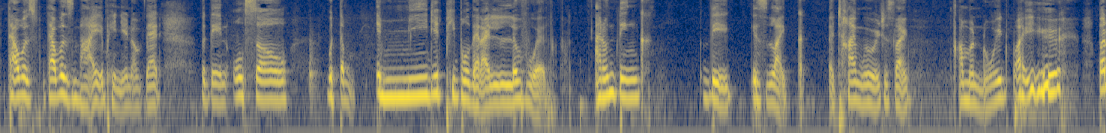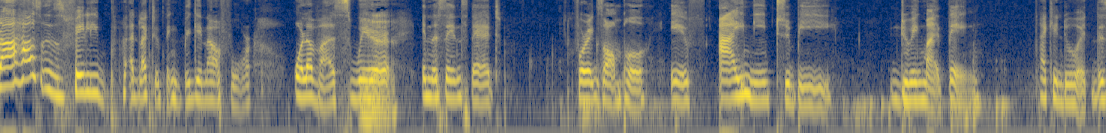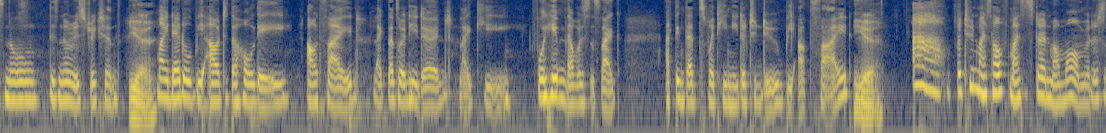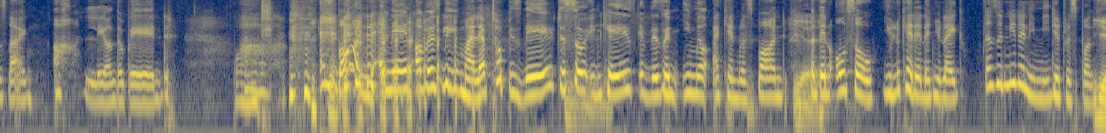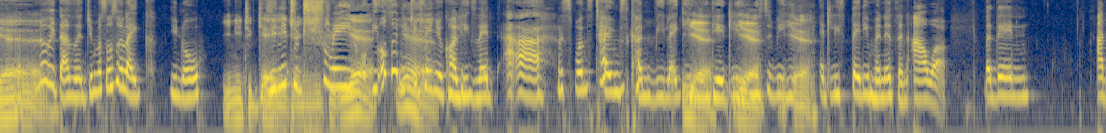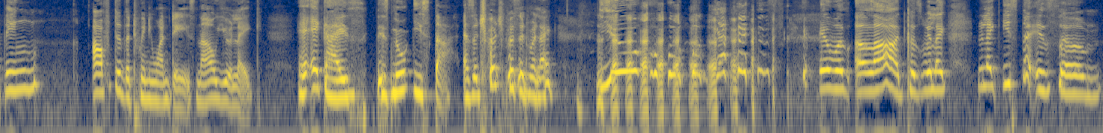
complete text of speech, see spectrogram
That was that was my opinion of that. But then also with the immediate people that I live with, I don't think they is like a time where we're just like, I'm annoyed by you. But our house is fairly, I'd like to think, big enough for all of us, where, Yeah. in the sense that, for example, if I need to be doing my thing, I can do it. There's no there's no restrictions. Yeah. My dad will be out the whole day outside. Like that's what he did. Like he for him that was just like I think that's what he needed to do, be outside. Yeah. Ah, between myself, my sister and my mom, it was just like, oh, lay on the bed. Bond. and bond. and then obviously my laptop is there just so in case if there's an email I can respond. Yeah. But then also you look at it and you're like, does it need an immediate response? Yeah. No, it doesn't. You must also like, you know, You need to gauge. you need to train. yeah, You also need to train your colleagues that uh, response times can be like immediately. yeah, it needs to be yeah. at least thirty minutes an hour. But then, I think after the twenty-one days, now you're like, hey, hey guys, there's no Easter. As a church person, we're like, you guys. It was a lot because we're like, we're like Easter is um,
